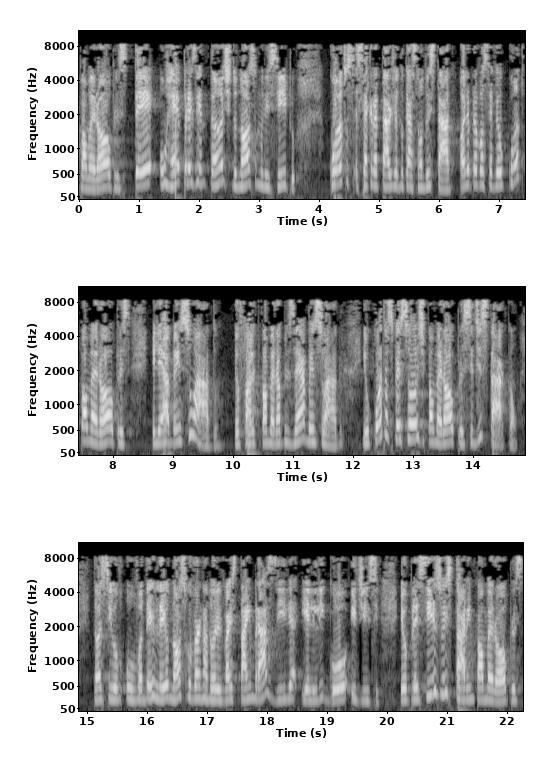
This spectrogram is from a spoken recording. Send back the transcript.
Palmeirópolis ter um representante do nosso município quanto secretário de Educação do Estado. Olha para você ver o quanto Palmeirópolis, ele é abençoado. Eu falo que Palmeirópolis é abençoado. E o quanto as pessoas de Palmeirópolis se destacam. Então, assim, o, o, Vanderlei, o nosso governador, ele vai estar em Brasília e ele ligou e disse, eu preciso estar em Palmeirópolis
